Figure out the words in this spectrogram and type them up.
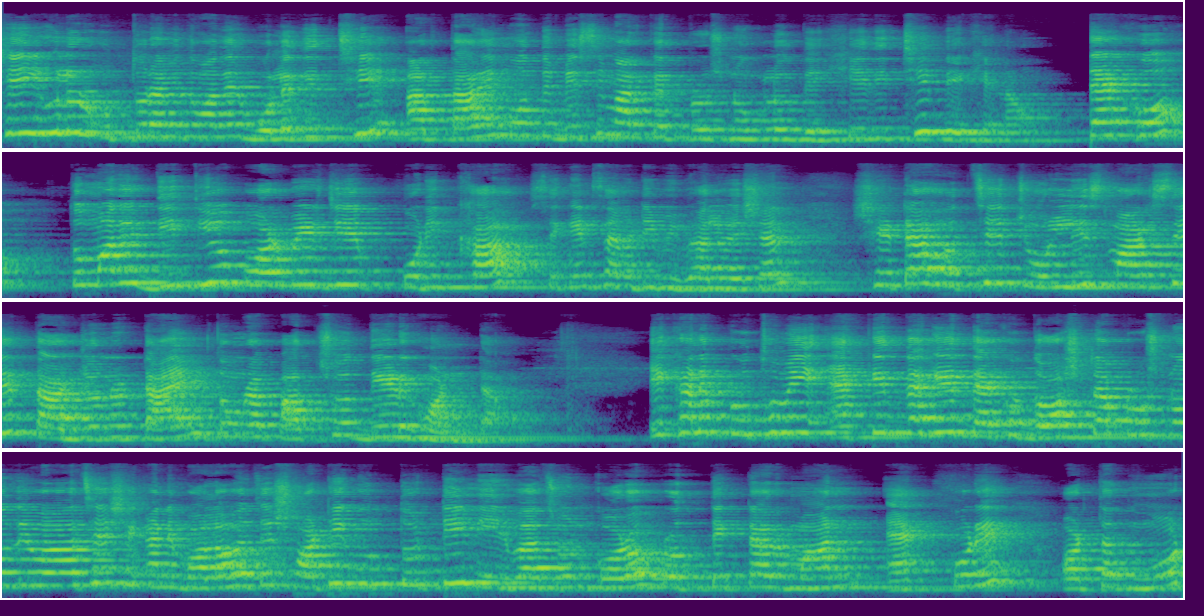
সেইগুলোর উত্তর আমি তোমাদের বলে দিচ্ছি আর তারই মধ্যে বেশি মার্কের প্রশ্নগুলো দেখিয়ে দিচ্ছি, দেখে নাও। দেখো, তোমাদের দ্বিতীয় পর্বের যে পরীক্ষা সেকেন্ড সামেটিভ ইভ্যালুয়েশন সেটা হচ্ছে চল্লিশ মার্কসের তার জন্য টাইম তোমরা পাচ্ছ দেড় ঘণ্টা। এখানে প্রথমেই একের দাগে দেখো দশটা প্রশ্ন দেওয়া আছে, সেখানে বলা হয়েছে সঠিক উত্তরটি নির্বাচন করো, প্রত্যেকটার মান এক করে, অর্থাৎ মোট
